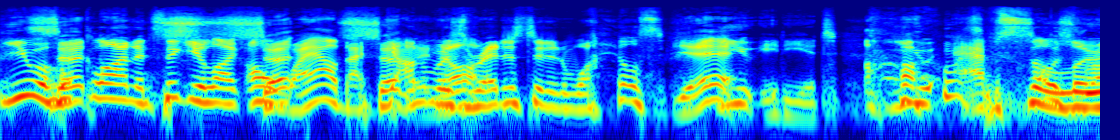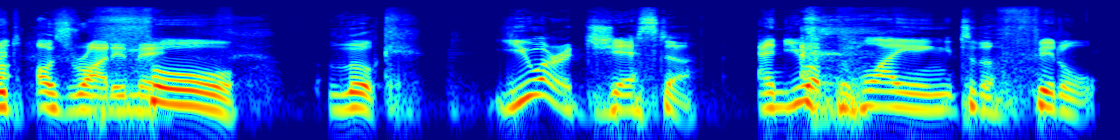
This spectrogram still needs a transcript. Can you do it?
You were Cert- hook, line, and sinker. You're like, oh cert- wow, that gun was not. registered in Wales. Yeah. you idiot. You was- I was absolute right- I was right in there. fool. Look, You are a jester, and you are playing to the fiddle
